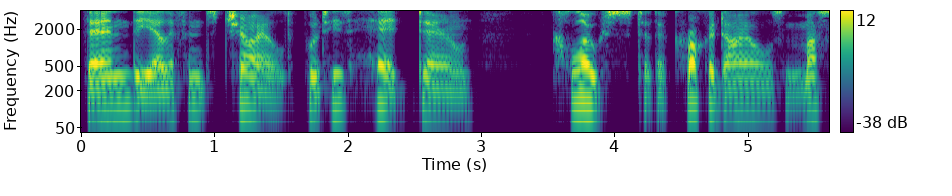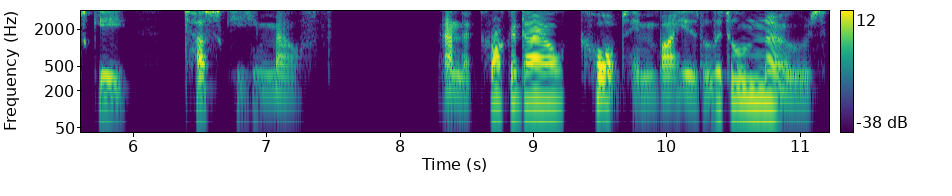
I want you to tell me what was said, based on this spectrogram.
Then the elephant's child put his head down close to the crocodile's musky, tusky mouth, and the crocodile caught him by his little nose,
